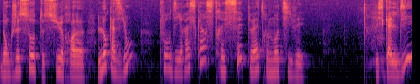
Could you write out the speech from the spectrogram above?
Donc je saute sur l'occasion pour dire est-ce qu'un stressé peut être motivé? Puisqu'elle dit,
